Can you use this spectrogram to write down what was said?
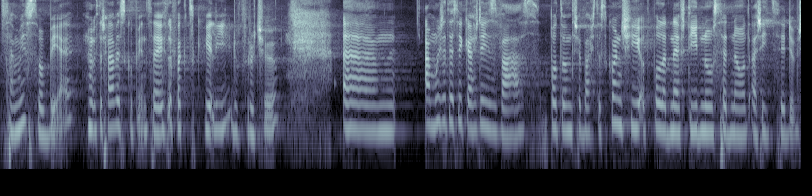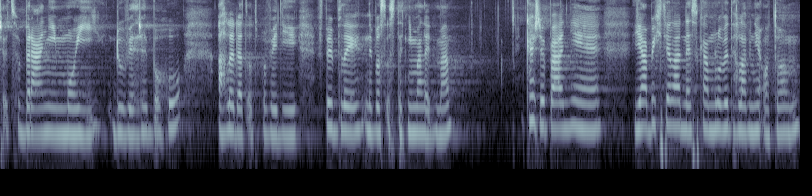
sami sobě, nebo třeba ve skupince, je to fakt skvělý, doporučuju. Um, a můžete si každý z vás potom třeba, až to skončí, odpoledne v týdnu sednout a říct si, dobře, co brání mojí důvěře Bohu a hledat odpovědi v Bibli nebo s ostatníma lidma. Každopádně já bych chtěla dneska mluvit hlavně o tom,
